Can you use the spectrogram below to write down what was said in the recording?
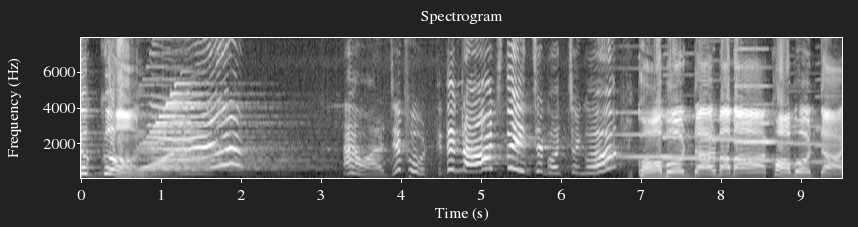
লক্ষণ। আমার যে নাচতে ইচ্ছে করছে গো। খবরদার বাবা খবরদার।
